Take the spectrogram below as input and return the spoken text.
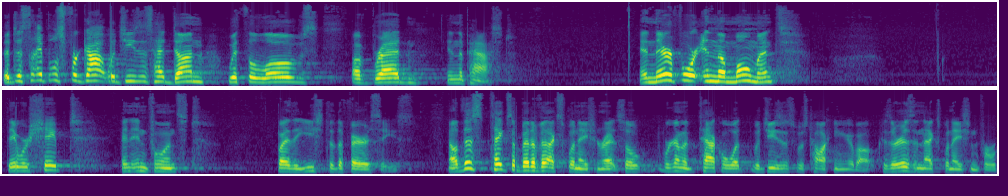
The disciples forgot what Jesus had done with the loaves of bread in the past. And therefore, in the moment, they were shaped and influenced by the yeast of the Pharisees. Now, this takes a bit of an explanation, right? So, we're going to tackle what, what Jesus was talking about, because there is an explanation for,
